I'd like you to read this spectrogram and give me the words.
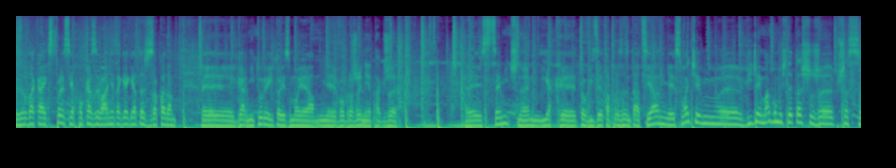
że to taka ekspresja, pokazywanie, tak jak ja też zakładam e, garnitury i to jest moje e, wyobrażenie, także sceniczne, jak e, to widzę, ta prezentacja. E, Słuchajcie, e, DJ Magu myślę też, że przez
